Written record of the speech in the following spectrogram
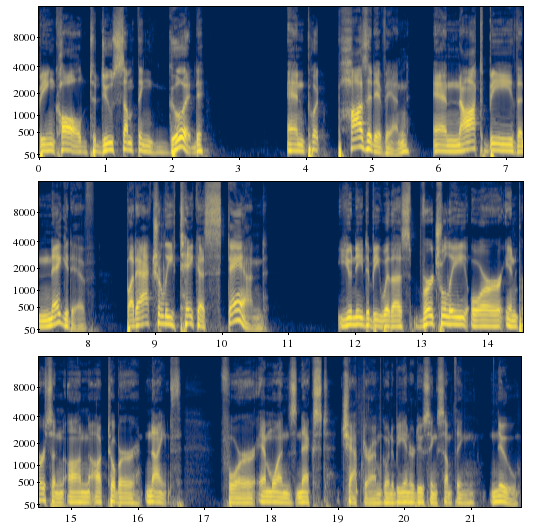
being called to do something good and put positive in and not be the negative, but actually take a stand, you need to be with us virtually or in person on October 9th for M1's next chapter. I'm going to be introducing something new.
